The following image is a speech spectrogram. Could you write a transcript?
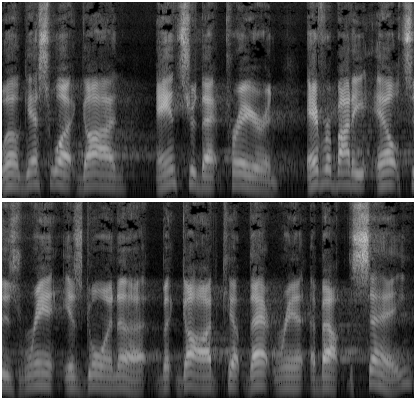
Well, guess what? God answered that prayer and everybody else's rent is going up, but God kept that rent about the same.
